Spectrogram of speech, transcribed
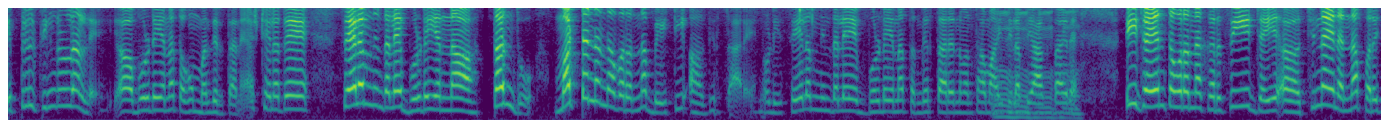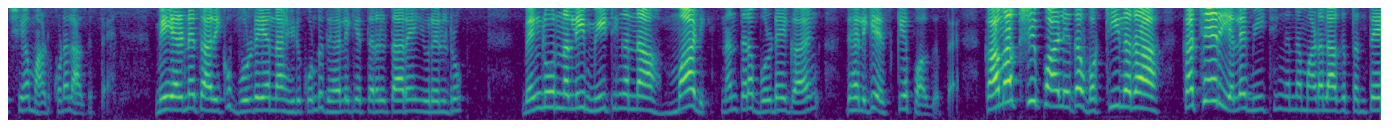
ಏಪ್ರಿಲ್ ತಿಂಗಳಲ್ಲೇ ಬುರುಡೆಯನ್ನ ತಗೊಂಡ್ ಬಂದಿರ್ತಾನೆ. ಅಷ್ಟೇ ಅಲ್ಲದೆ ಸೇಲಂನಿಂದಲೇ ಬುರುಡೆಯನ್ನ ತಂದು ಮಟ್ಟಣ್ಣನವರನ್ನ ಭೇಟಿ ಆಗಿರ್ತಾರೆ. ನೋಡಿ ಸೇಲಂನಿಂದಲೇ ಬುರುಡೆಯನ್ನ ತಂದಿರ್ತಾರೆ ಅನ್ನುವಂತಹ ಮಾಹಿತಿ ಲಭ್ಯ ಆಗ್ತಾ ಇದೆ. ಟಿ ಜಯಂತ್ ಅವರನ್ನ ಕರೆಸಿ ಜಯ ಚಿನ್ನಯ್ಯನನ್ನ ಪರಿಚಯ ಮಾಡಿಕೊಡಲಾಗುತ್ತೆ. ಮೇ ಎರಡನೇ ತಾರೀಕು ಬುರುಡೆಯನ್ನ ಹಿಡ್ಕೊಂಡು ದೆಹಲಿಗೆ ತೆರಳ್ತಾರೆ ಇವರೆಲ್ಲರೂ ಬೆಂಗಳೂರಿನಲ್ಲಿ ಮೀಟಿಂಗ್ ಅನ್ನ ಮಾಡಿ ನಂತರ ಬುರ್ಡೆ ಗ್ಯಾಂಗ್ ದೆಹಲಿಗೆ ಎಸ್ಕೇಪ್ ಆಗುತ್ತೆ. ಕಾಮಾಕ್ಷಿ ಪಾಳ್ಯದ ವಕೀಲರ ಕಚೇರಿಯಲ್ಲೇ ಮೀಟಿಂಗ್ ಅನ್ನ ಮಾಡಲಾಗುತ್ತಂತೆ.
